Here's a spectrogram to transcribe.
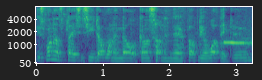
It's one of those places you don't want to know what goes on in there, probably, or what they do.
